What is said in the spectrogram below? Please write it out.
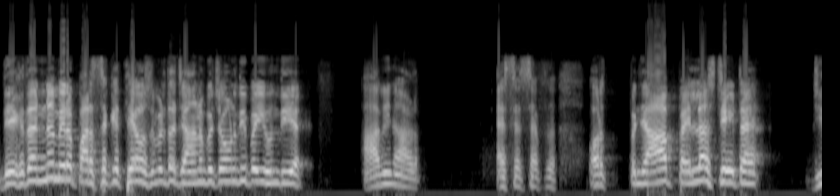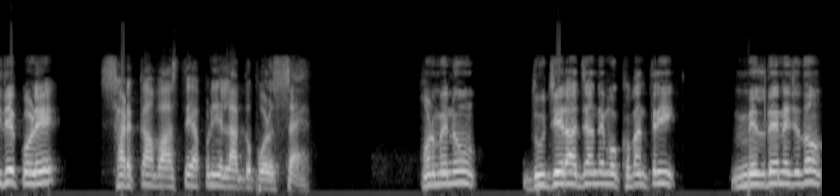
ਦੇਖਦਾ ਨਹੀਂ ਨਾ ਮੇਰਾ ਪਰਸ ਕਿੱਥੇ ਆ, ਉਸ ਵੇਲੇ ਤਾਂ ਜਾਨ ਬਚਾਉਣ ਦੀ ਪਈ ਹੁੰਦੀ ਹੈ। ਆ ਵੀ ਨਾਲ। ਐਸਐਸਐਫ ਔਰ ਪੰਜਾਬ ਪਹਿਲਾ ਸਟੇਟ ਹੈ ਜਿਹਦੇ ਕੋਲੇ ਸੜਕਾਂ ਵਾਸਤੇ ਆਪਣੀ ਅਲੱਗ ਪੁਲਿਸ ਹੈ। ਹੁਣ ਮੈਨੂੰ ਦੂਜੇ ਰਾਜਾਂ ਦੇ ਮੁੱਖ ਮੰਤਰੀ ਮਿਲਦੇ ਨੇ ਜਦੋਂ,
